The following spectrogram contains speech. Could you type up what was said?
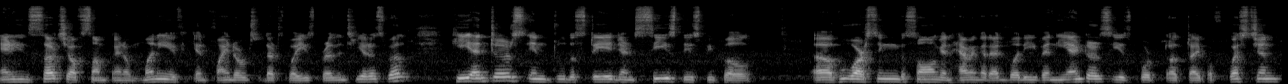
and in search of some kind of money if he can find out. So that's why he's present here as well. He enters into the stage and sees these people uh, who are singing the song and having a dead body. When he enters, he is put a type of question,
